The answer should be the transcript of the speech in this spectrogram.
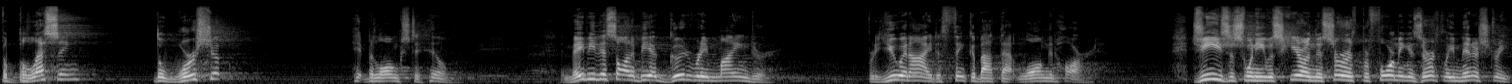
the blessing, the worship, it belongs to Him. And maybe this ought to be a good reminder for you and I to think about that long and hard. Jesus, when He was here on this earth performing His earthly ministry,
